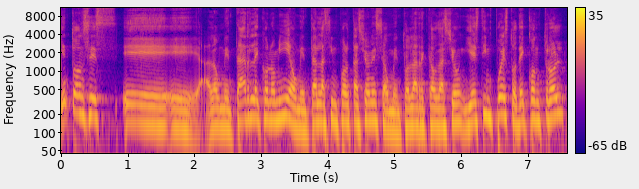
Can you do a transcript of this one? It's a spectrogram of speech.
Y entonces, eh, eh, al aumentar la economía, aumentar las importaciones, se aumentó la recaudación y este impuesto de control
